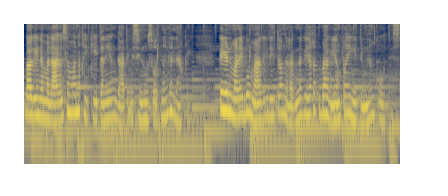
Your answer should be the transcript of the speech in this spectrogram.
bagay na malayo sa mga nakikita niyang dating sinusuot ng lalaki. Gayon man ay bumagay dito ang rag na gayak at bagyang pangingitim ng kutis.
